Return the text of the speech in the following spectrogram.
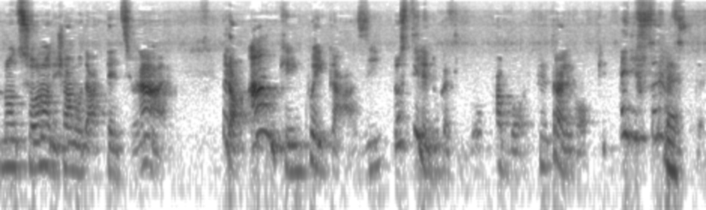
non sono diciamo da attenzionare. Però anche in quei casi lo stile educativo a volte tra le coppie è differente.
